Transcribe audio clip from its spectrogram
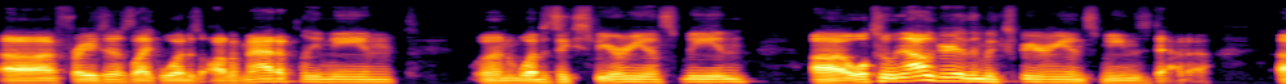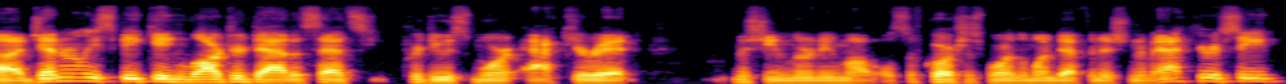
uh, phrases like what does automatically mean and what does experience mean? Uh, well, to an algorithm, experience means data. Uh, generally speaking, larger data sets produce more accurate machine learning models. Of course, there's more than one definition of accuracy,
